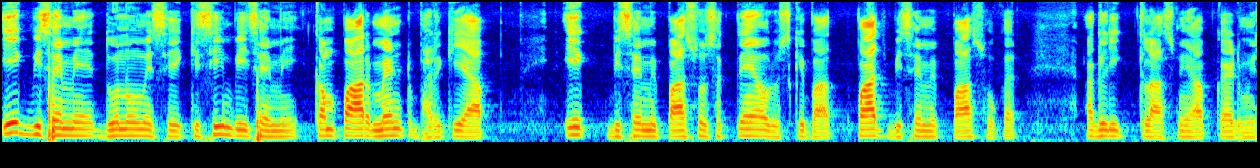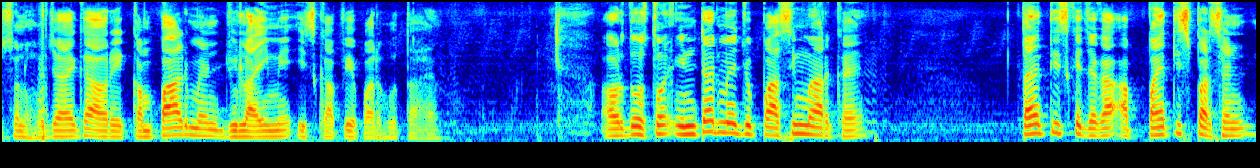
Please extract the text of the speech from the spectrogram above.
एक विषय में दोनों में से किसी विषय में कंपार्टमेंट भर के आप एक विषय में पास हो सकते हैं और उसके बाद पाँच विषय में पास होकर अगली क्लास में आपका एडमिशन हो जाएगा और एक कंपार्टमेंट जुलाई में इसका पेपर होता है। और दोस्तों, इंटर में जो पासिंग मार्क है, तैंतीस की जगह अब पैंतीस परसेंट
